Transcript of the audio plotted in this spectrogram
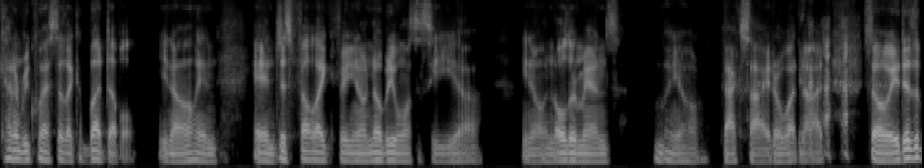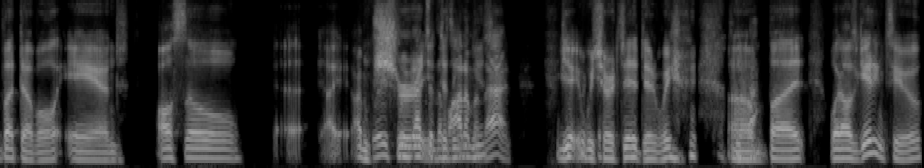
kind of requested like a butt double, you know, and and just felt like you know nobody wants to see uh you know an older man's you know backside or whatnot. so it is a butt double, and also. Uh, I, I'm sure we got to the bottom of that. Yeah, we sure did, didn't we? Um, but what I was getting to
